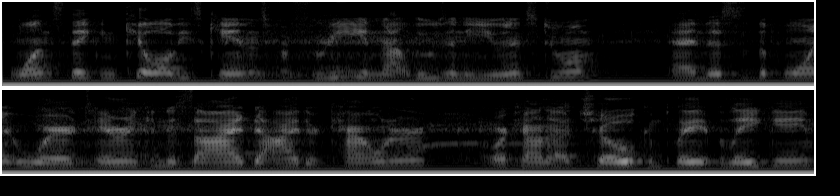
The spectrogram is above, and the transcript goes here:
once they can kill all these cannons for free and not lose any units to them. And this is the point where Terran can decide to either counter or kind of choke and play it for late game.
